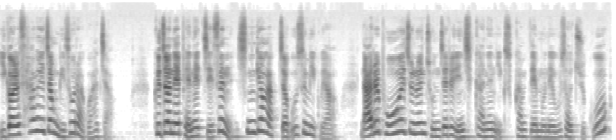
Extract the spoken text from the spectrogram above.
이걸 사회적 미소라고 하죠. 그 전에 베네짓은 신경학적 웃음이고요. 나를 보호해주는 존재를 인식하는 익숙함 때문에 웃어주고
